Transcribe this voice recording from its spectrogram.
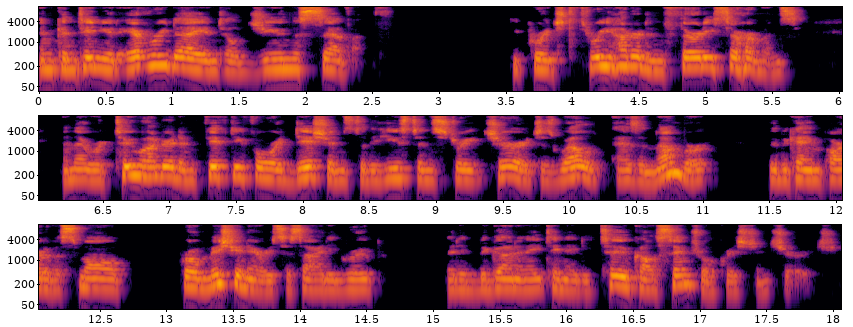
and continued every day until June the 7th. He preached 330 sermons, and there were 254 additions to the Houston Street Church, as well as a number who became part of a small pro missionary society group that had begun in 1882 called Central Christian Church.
